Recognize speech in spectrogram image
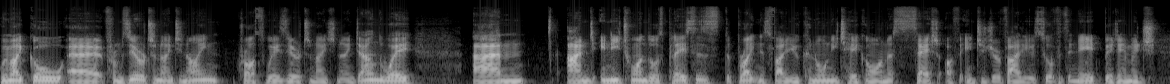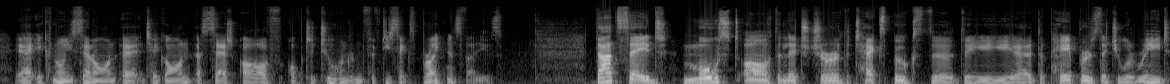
we might go uh, from 0 to 99 across the way, 0 to 99 down the way. Um, and in each one of those places, the brightness value can only take on a set of integer values. So if it's an 8-bit image, uh, it can only set on uh, take on a set of up to 256 brightness values. That said, most of the literature, the textbooks, the the uh, the papers that you will read,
